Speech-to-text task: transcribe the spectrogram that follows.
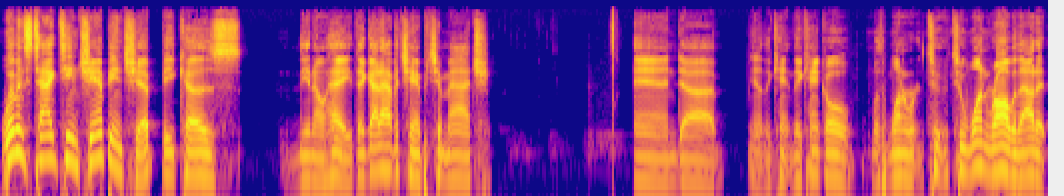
Women's Tag Team Championship because you know, hey, they got to have a championship match, and uh, you know they can't they can't go with one to, to one Raw without it.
